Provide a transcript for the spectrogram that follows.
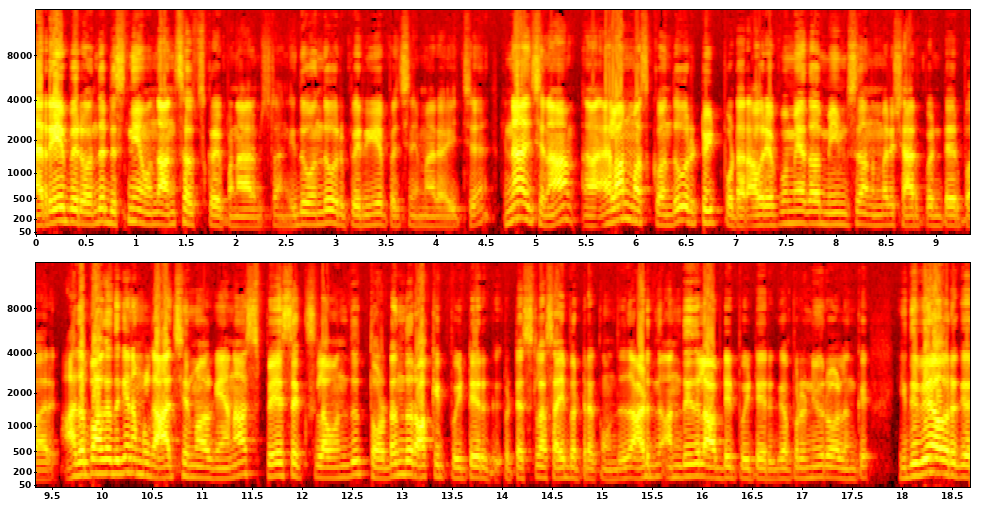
நிறைய பேர் வந்து டிஸ்னியை வந்து அன்சப்ஸ்கிரைப் பண்ண ஆரம்பிச்சிட்டாங்க. இது வந்து ஒரு பெரிய பிரச்சனை மாதிரி ஆயிடுச்சு. என்ன ஆச்சுன்னா எலான் மஸ்க் வந்து ஒரு ட்வீட் போட்டார். அவர் எப்பவுமே ஏதாவது மீம்ஸ் அந்த மாதிரி ஷேர் பண்ணிட்டே இருப்பார். அதை பார்க்கறதுக்கே நம்மளுக்கு ஆச்சரியமா இருக்கும். ஏன்னா ஸ்பேஸ் எக்ஸ்ல வந்து தொடர்ந்து ராக்கெட் போயிட்டே இருக்கு. இப்போ டெஸ்லா சைபர் ட்ரக் வந்து அடுத்து அந்த இதில் அப்டேட் போயிட்டே இருக்கு. அப்புறம் நியூரோலுக்கு இதுவே அவருக்கு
